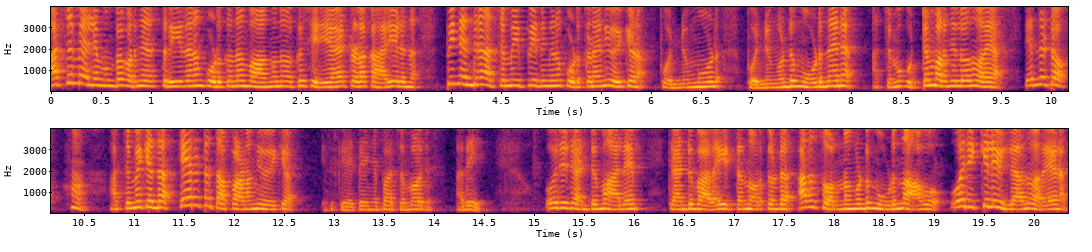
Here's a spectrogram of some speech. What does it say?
അച്ഛമ്മയല്ലേ മുമ്പേ പറഞ്ഞ സ്ത്രീധനം കൊടുക്കുന്നതും വാങ്ങുന്നതും ഒക്കെ ശരിയായിട്ടുള്ള കാര്യമില്ലെന്ന്. പിന്നെ എന്തിനാ അച്ഛമ്മ ഇപ്പൊ ഇതിങ്ങനെ കൊടുക്കണേന്ന് ചോദിക്കണം? പൊന്നും മൂട് പൊന്നും കൊണ്ട് മൂടുന്നതിന് അച്ഛമ്മ കുറ്റം പറഞ്ഞല്ലോ എന്ന് പറയാ. എന്നിട്ടോ? അച്ഛമ്മയ്ക്ക് എന്താ ഇരട്ട താപ്പാണെന്ന് ചോദിക്കുക. ഇത് കേട്ട് കഴിഞ്ഞപ്പോ അച്ഛൻ പറഞ്ഞു അതെ ഒരു രണ്ട് മാലയും രണ്ട് വളയിട്ടെന്ന് ഓർത്തുണ്ട്. അത് സ്വർണം കൊണ്ട് മൂടുന്നാവോ? ഒരിക്കലും ഇല്ല എന്ന് പറയണം.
